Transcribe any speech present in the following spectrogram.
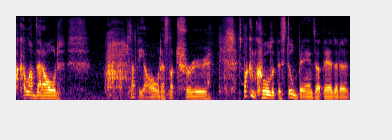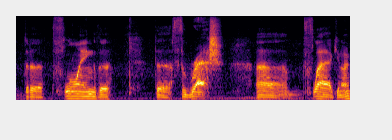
Fuck, I love that old. It's Not the old. That's not true. It's fucking cool that there's still bands out there that are that are flying the the thrash um, flag. You know,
